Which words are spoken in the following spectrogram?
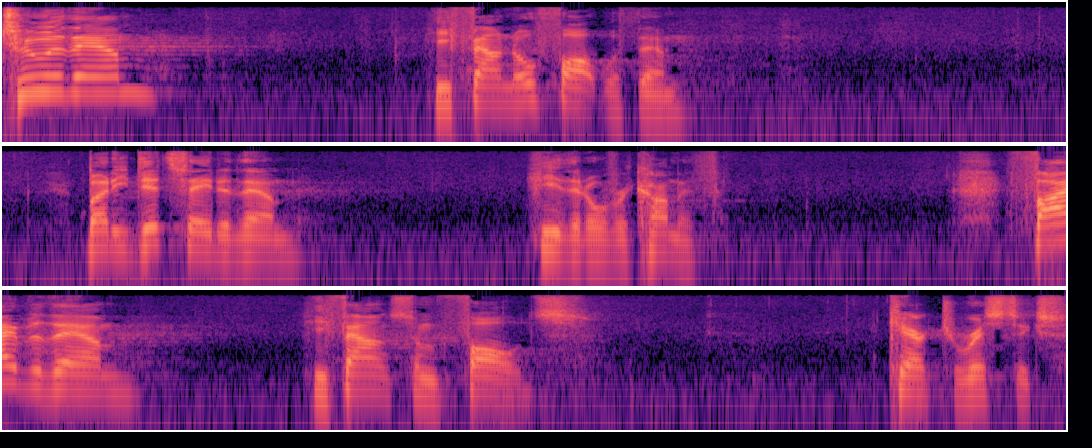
Two of them, he found no fault with them. But he did say to them, He that overcometh. Five of them, he found some faults, characteristics.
